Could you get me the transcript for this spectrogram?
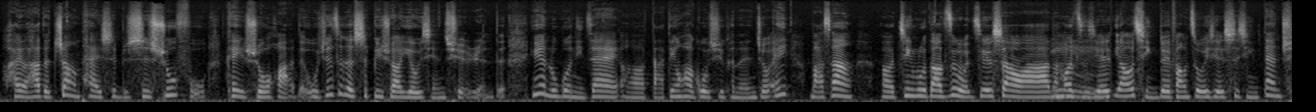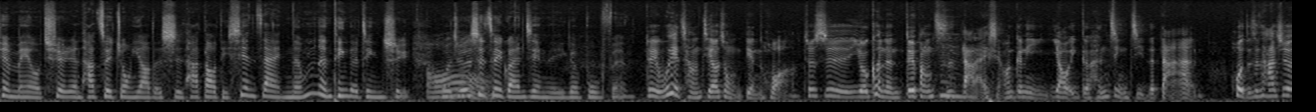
还有他的状态是不是舒服，可以说话的？我觉得这个是必须要优先确认的，因为如果你在呃打电话过去，可能就诶马上呃进入到自我介绍啊，然后直接邀请对方做一些事情，嗯、但却没有确认他最重要的是他到底现在能不能听得进去。哦、我觉得是最关键的一个部分。对，我也常接到这种电话，就是有可能对方只是打来想要跟你要一个很紧急的答案，嗯、或者是他就。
